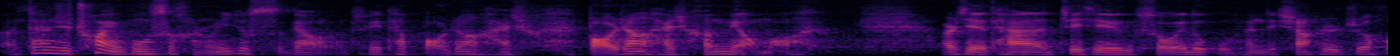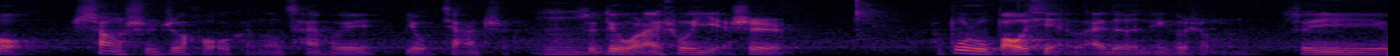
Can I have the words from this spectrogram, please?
呃，但是创业公司很容易就死掉了，所以它保障还是 保障还是很渺茫，而且它这些所谓的股份得上市之后，上市之后可能才会有价值，嗯所以对我来说也是不如保险来的那个什么，所以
